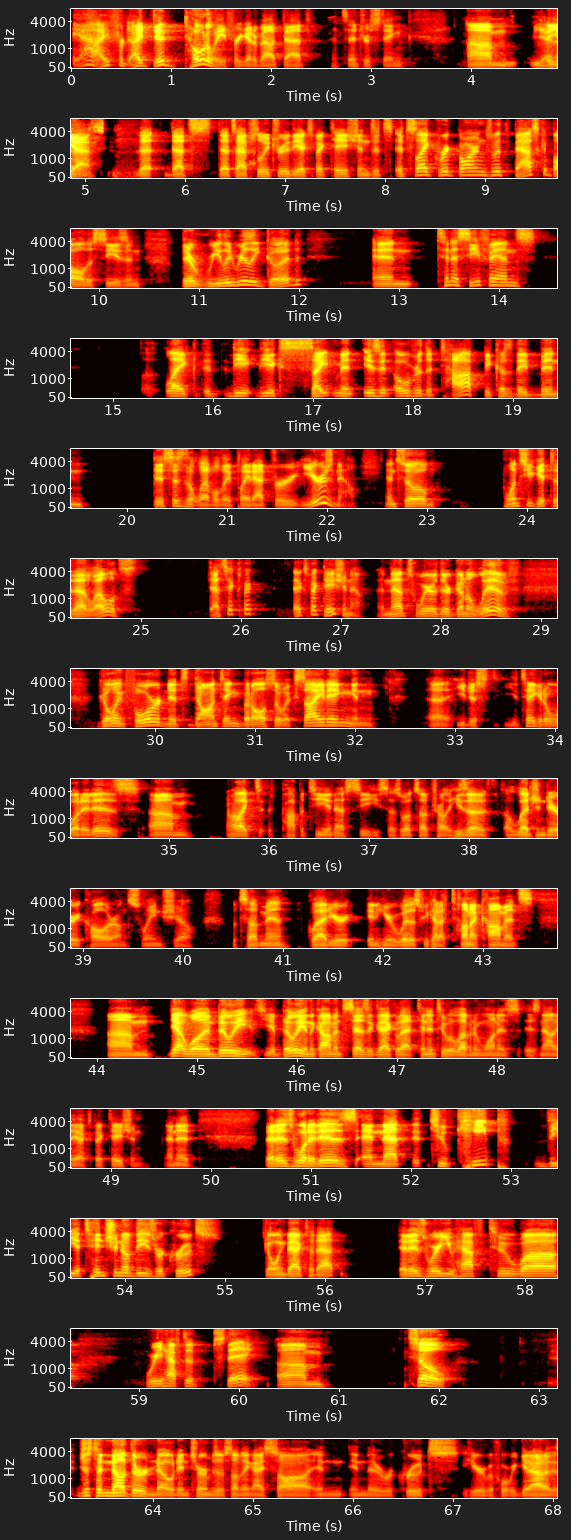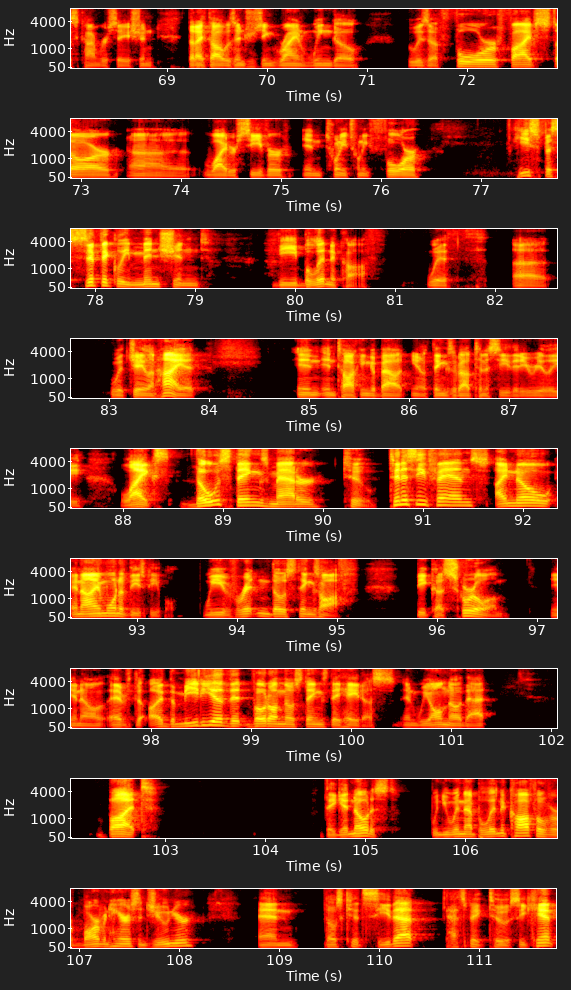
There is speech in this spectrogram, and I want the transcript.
Yeah, I for, I did totally forget about that. That's interesting. Um, mm, yeah, yeah, that that's that's absolutely true. The expectations. It's it's like Rick Barnes with basketball this season. They're really, really good, and Tennessee fans like the the excitement isn't over the top because they've been this is the level they played at for years now. And so once you get to that level, it's that's expect expectation now, and that's where they're going to live going forward. And it's daunting, but also exciting, and uh, you just you take it to what it is. Um, I like to, Papa T and SC. He says, "What's up, Charlie?" He's a, a legendary caller on Swain Show. What's up, man? Glad you're in here with us. We got a ton of comments. Um, yeah, well, and Billy, Billy in the comments says exactly that. Ten and two, 11 and one is is now the expectation, and it that is what it is. And that to keep the attention of these recruits, going back to that, that is where you have to uh where you have to stay. Um so just another note in terms of something I saw in in the recruits here before we get out of this conversation that I thought was interesting. Ryan Wingo, who is a four five star uh, wide receiver in 2024, he specifically mentioned the Biletnikoff with uh, with Jalin Hyatt in in talking about you know things about Tennessee that he really likes. Those things matter too. Tennessee fans, I know, and I'm one of these people. We've written those things off because screw them. You know, if the, uh, the media that vote on those things, they hate us, and we all know that. But they get noticed when you win that Biletnikoff over Marvin Harrison Jr. and those kids see that. That's big too. So you can't.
